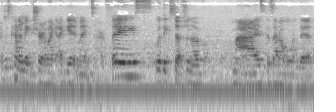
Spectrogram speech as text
I just kind of make sure like I get my entire face with the exception of my eyes because I don't want that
